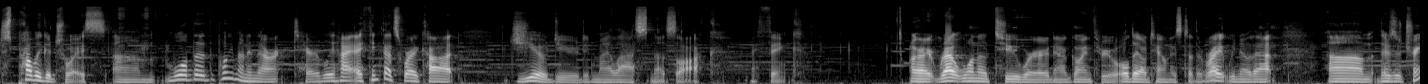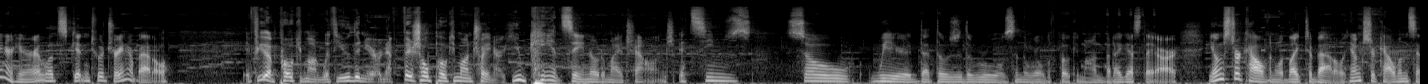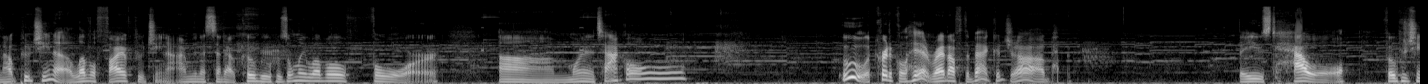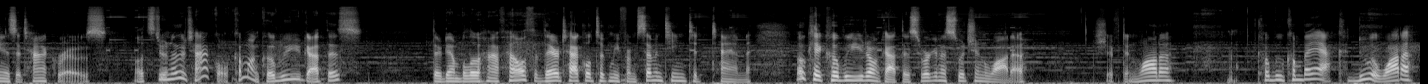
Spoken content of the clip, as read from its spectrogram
Just probably a good choice. Um, well, the, the Pokemon in there aren't terribly high. I think that's where I caught Geodude in my last Nuzlocke, I think. All right, Route 102 we're now going through. Oldale Town is to the right, we know that. Um, there's a trainer here. Let's get into a trainer battle. If you have Pokemon with you, then you're an official Pokemon trainer. You can't say no to my challenge. It seems so weird that those are the rules in the world of Pokemon, but I guess they are. Youngster Calvin would like to battle. Youngster Calvin sent out Poochyena, a level 5 Poochyena. I'm going to send out Kobu, who's only level 4. Um, we're going to tackle... Ooh, a critical hit right off the bat. Good job. They used Howl. Foe Poochyena's attack rose. Let's do another tackle. Come on, Kobu, you got this. They're down below half health. Their tackle took me from 17 to 10. Okay, Kobu, you don't got this. We're going to switch in Wada. Shift in Wada. Kobu, come back. Do it, Wada.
